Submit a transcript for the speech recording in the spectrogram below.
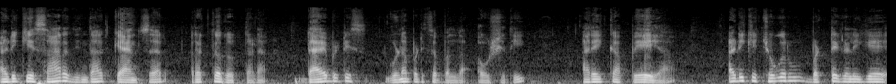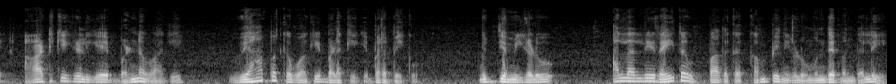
ಅಡಿಕೆ ಸಾರದಿಂದ ಕ್ಯಾನ್ಸರ್, ರಕ್ತದೊತ್ತಡ, ಡಯಾಬಿಟಿಸ್ ಗುಣಪಡಿಸಬಲ್ಲ ಔಷಧಿ, ಅರೇಕ ಪೇಯ, ಅಡಿಕೆ ಚೊಗರು ಬಟ್ಟೆಗಳಿಗೆ, ಆಟಿಕೆಗಳಿಗೆ ಬಣ್ಣವಾಗಿ, ವ್ಯಾಪಕವಾಗಿ ಬಳಕೆಗೆ ಬರಬೇಕು. ಉದ್ಯಮಿಗಳು, ಅಲ್ಲಲ್ಲಿ ರೈತ ಉತ್ಪಾದಕ ಕಂಪನಿಗಳು ಮುಂದೆ ಬಂದಲ್ಲಿ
